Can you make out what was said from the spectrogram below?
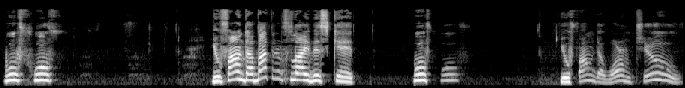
Woof woof. You found a butterfly biscuit. Woof woof. You found a worm too.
